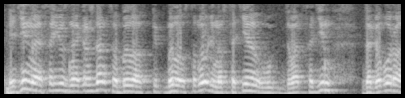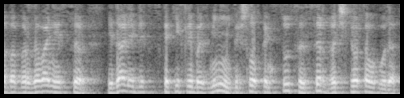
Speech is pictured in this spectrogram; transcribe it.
Единое союзное гражданство было, было установлено в статье 21 договора об образовании СССР. И далее без каких-либо изменений пришло в Конституцию СССР 24 года.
